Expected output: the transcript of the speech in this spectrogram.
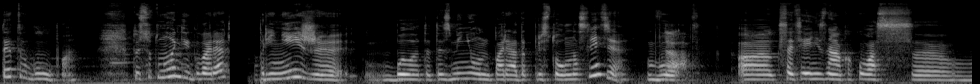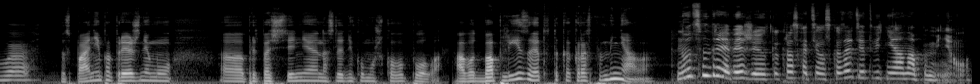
это глупо. То есть вот многие говорят, при ней же был этот изменен порядок престола наследия. Вот. Да. А, кстати, я не знаю, как у вас э, в... В Испании по-прежнему э, предпочтение наследнику мужского пола. А вот баб Лиза это-то как раз поменяла. Ну вот смотри, опять же, я как раз хотела сказать, это ведь не она поменяла.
